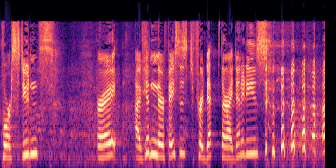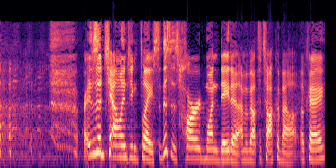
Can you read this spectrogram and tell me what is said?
poor students. All right, I've hidden their faces to protect their identities. right, this is a challenging place. So, this is hard won data I'm about to talk about, okay?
